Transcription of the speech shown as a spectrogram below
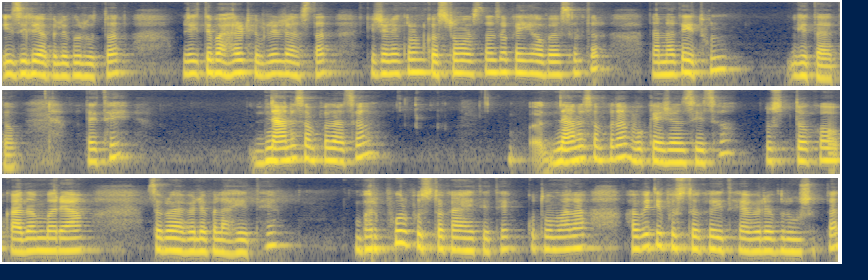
इझिली अवेलेबल होतात. म्हणजे इथे बाहेर ठेवलेल्या असतात. की जेणेकरून कस्टमर्सना जर काही हवं असेल तर त्यांना ते इथून घेता येतं. आता इथे ज्ञानसंपदाचं ज्ञानसंपदा बुक एजन्सीचं पुस्तकं कादंबऱ्या सगळं अवेलेबल आहे इथे. भरपूर पुस्तकं आहेत इथे. तुम्हाला हवी ती पुस्तकं इथे अवेलेबल होऊ शकतात.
